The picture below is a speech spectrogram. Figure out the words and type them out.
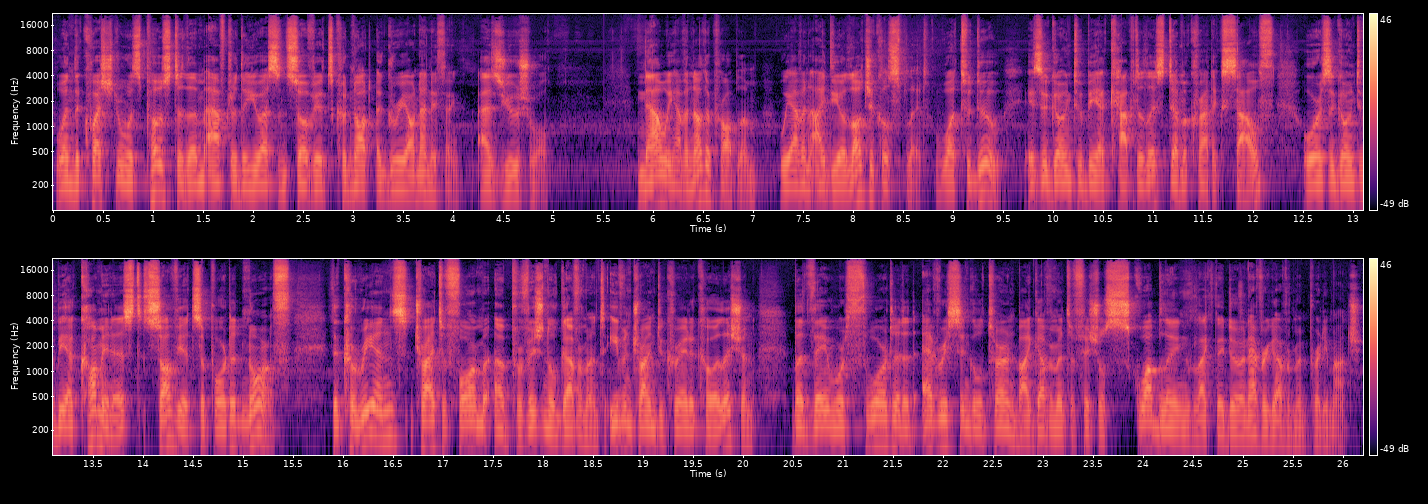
when the question was posed to them after the US and Soviets could not agree on anything, as usual. Now we have another problem. We have an ideological split. What to do? Is it going to be a capitalist democratic South, or is it going to be a communist Soviet supported North? The Koreans tried to form a provisional government, even trying to create a coalition, but they were thwarted at every single turn by government officials squabbling like they do in every government pretty much.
